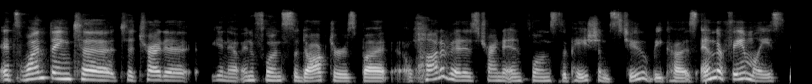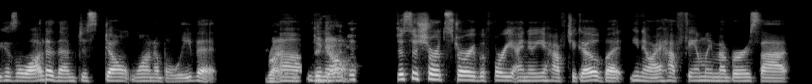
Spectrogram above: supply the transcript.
it's one thing to to try to you know influence the doctors but a lot of it is trying to influence the patients too because and their families because a lot of them just don't want to believe it right uh, you know just, just, a short story before you i know you have to go but you know i have family members that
